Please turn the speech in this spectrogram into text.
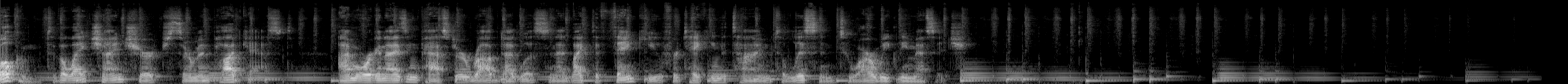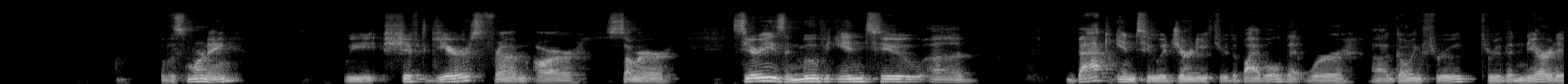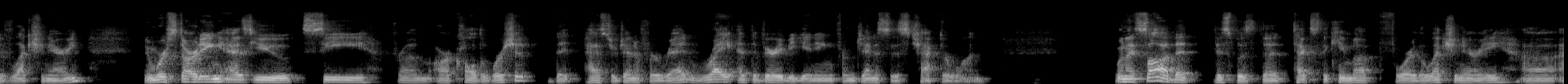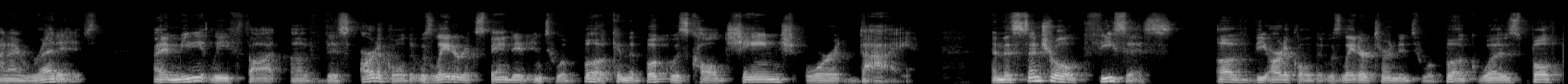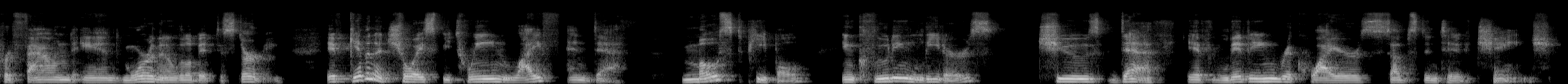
Welcome to the Light Shine Church Sermon Podcast. I'm organizing pastor Rob Douglas, and I'd like to thank you for taking the time to listen to our weekly message. Well, this morning, we shift gears from our summer series and move into uh, back into a journey through the Bible that we're uh, going through through the narrative lectionary. And we're starting, as you see from our call to worship that Pastor Jennifer read, right at the very beginning from Genesis chapter one. When I saw that this was the text that came up for the lectionary uh, and I read it, I immediately thought of this article that was later expanded into a book, and the book was called Change or Die. And the central thesis of the article that was later turned into a book was both profound and more than a little bit disturbing. If given a choice between life and death, most people, including leaders, choose death if living requires substantive change,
